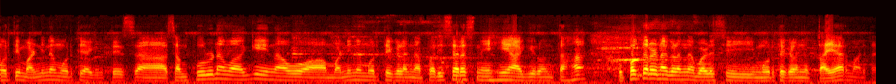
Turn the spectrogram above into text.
ಮೂರ್ತಿ ಮಣ್ಣಿನ ಮೂರ್ತಿ ಆಗಿರುತ್ತೆ. ಸಂಪೂರ್ಣವಾಗಿ ನಾವು ಆ ಮಣ್ಣಿನ ಮೂರ್ತಿಗಳನ್ನು ಪರಿಸರ ಸ್ನೇಹಿ ಆಗಿರುವಂತಹ ಉಪಕರಣಗಳನ್ನು ಬಳಸಿ ಈ ಮೂರ್ತಿಗಳನ್ನು ತಯಾರು ಮಾಡ್ತಾ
